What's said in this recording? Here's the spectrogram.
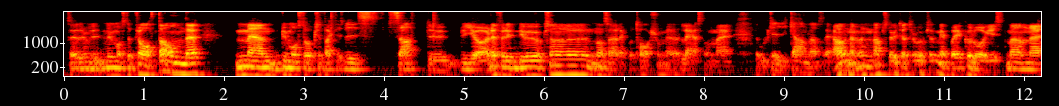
Så vi, vi måste prata om det, men du måste också faktiskt visa att du, du gör det. För det, det är ju också någon sån här reportage som jag läst om med olika ICA-handlare som säger ja, nej, men absolut, jag tror också mer på ekologiskt. Men, eh,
